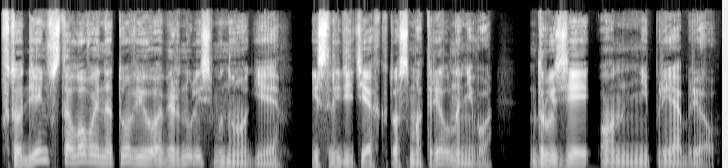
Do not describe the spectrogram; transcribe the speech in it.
В тот день в столовой на Товию обернулись многие, и среди тех, кто смотрел на него, друзей он не приобрел.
